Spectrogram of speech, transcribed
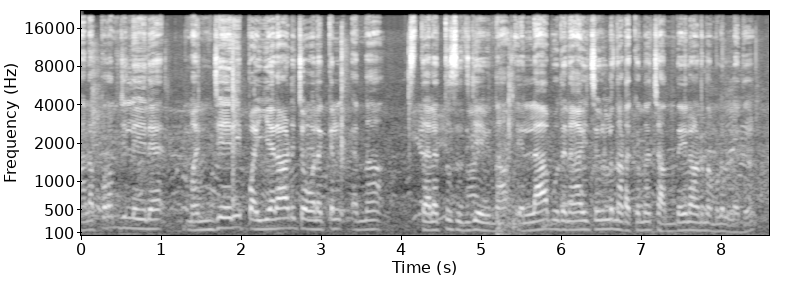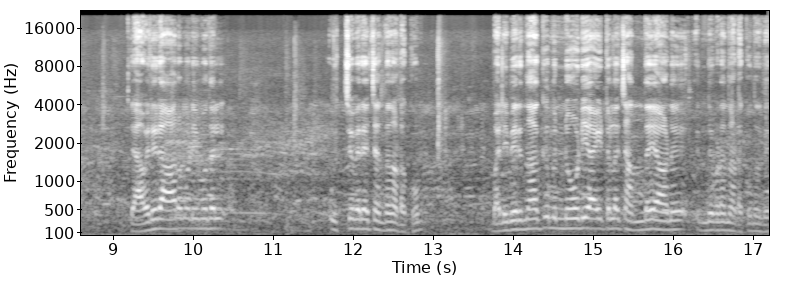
മലപ്പുറം ജില്ലയിലെ മഞ്ചേരി പയ്യനാട് ചോലക്കൽ എന്ന സ്ഥലത്ത് സ്ഥിതി ചെയ്യുന്ന എല്ലാ ബുധനാഴ്ചകളിലും നടക്കുന്ന ചന്തയിലാണ് നമ്മളുള്ളത്. രാവിലെ ഒരു ആറു മണി മുതൽ ഉച്ചവരെ ചന്ത നടക്കും. ബലിപെരുന്നാൾക്ക് മുന്നോടിയായിട്ടുള്ള ചന്തയാണ് ഇന്നിവിടെ നടക്കുന്നത്.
